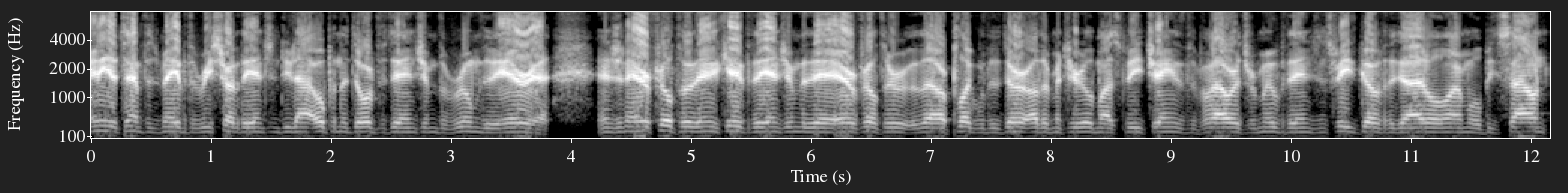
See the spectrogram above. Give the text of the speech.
any attempt is made with the restart of the engine, do not open the door of the engine, the room, the area. Engine air filter indicate for the engine with the air filter that are plugged with the dirt. Other material must be changed. The power is removed. The engine speed go for the idle alarm will be sound.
